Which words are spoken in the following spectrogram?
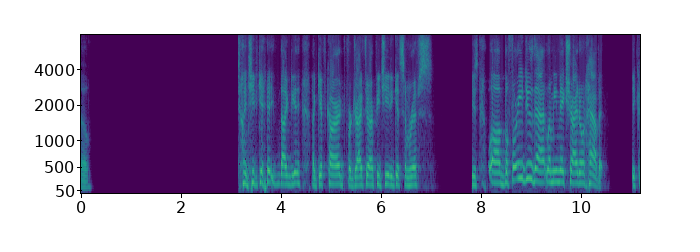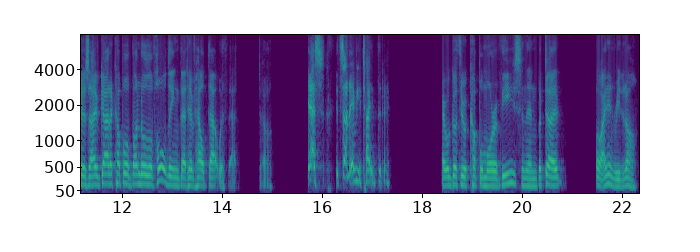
So do I need to get a gift card for DriveThruRPG to get some Rifts? Well, uh, before you do that, let me make sure I don't have it because I've got a couple of bundles of holding that have helped out with that. So, yes, it's not heavy tight today. I will go through a couple more of these and then, but, uh, oh, I didn't read it all.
